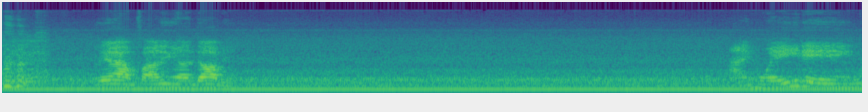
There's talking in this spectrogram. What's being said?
yeah, I'm fighting uh, Dabi. I'm waiting.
